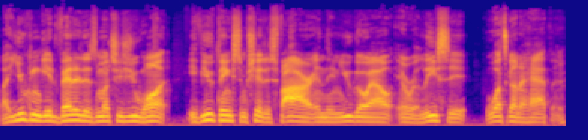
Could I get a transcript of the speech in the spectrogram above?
Like you can get vetted as much as you want. If you think some shit is fire and then you go out and release it, what's gonna happen?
